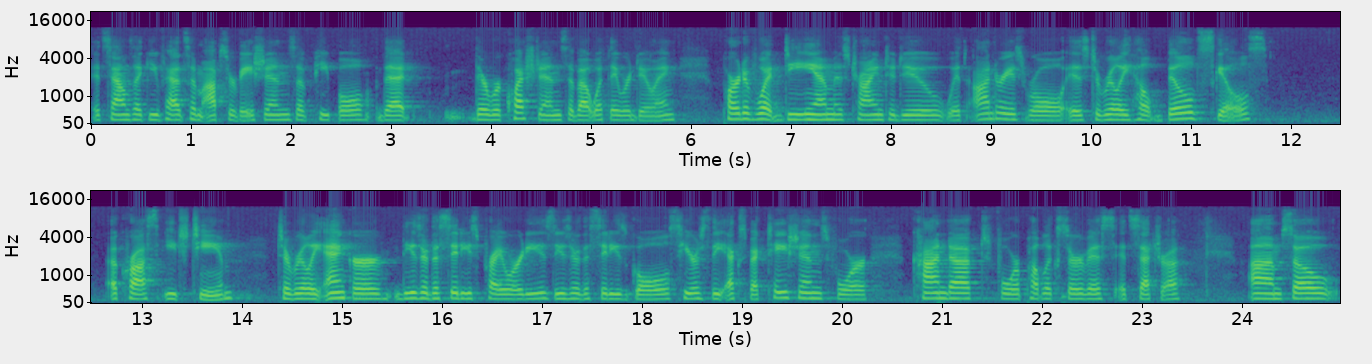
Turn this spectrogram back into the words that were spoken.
it sounds like you've had some observations of people that there were questions about what they were doing. Part of what DEM is trying to do with Andre's role is to really help build skills across each team to really anchor these are the city's priorities, these are the city's goals, here's the expectations for conduct, for public service, et cetera. Um, so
